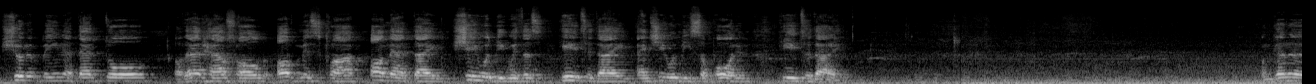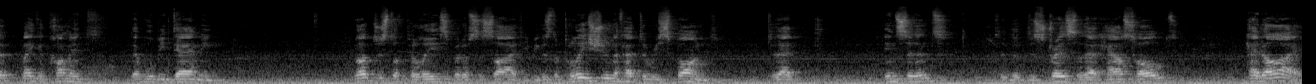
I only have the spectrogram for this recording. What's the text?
should have been at that door of that household of Miss Clark on that day. She would be with us here today and she would be supported here today. I'm going to make a comment that will be damning, not just of police but of society, because the police shouldn't have had to respond to that incident, to the distress of that household. Had I,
